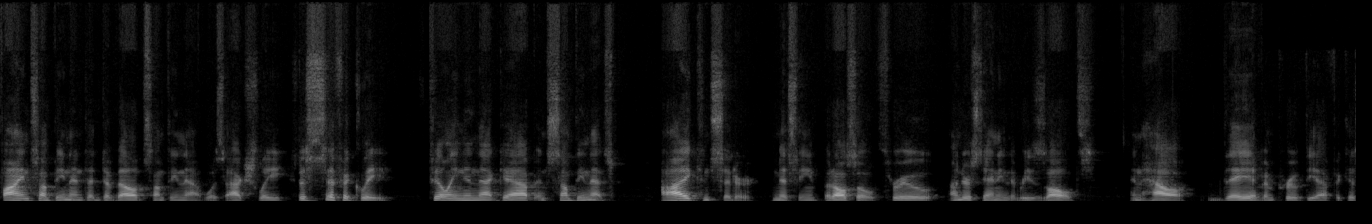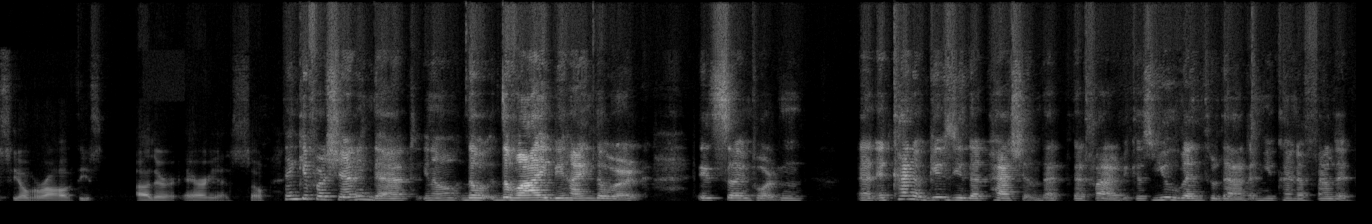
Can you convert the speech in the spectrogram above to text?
find something and to develop something that was actually specifically filling in that gap and something that's I consider missing, but also through understanding the results and how they have improved the efficacy overall of these other areas. So thank you for sharing that. You know, the the why behind the work is so important. And it kind of gives you that passion, that that fire, because you went through that and you kind of felt it.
